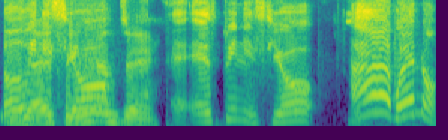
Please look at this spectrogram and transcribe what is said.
Todo Ya inició. eh, Esto inició. Ah, bueno.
